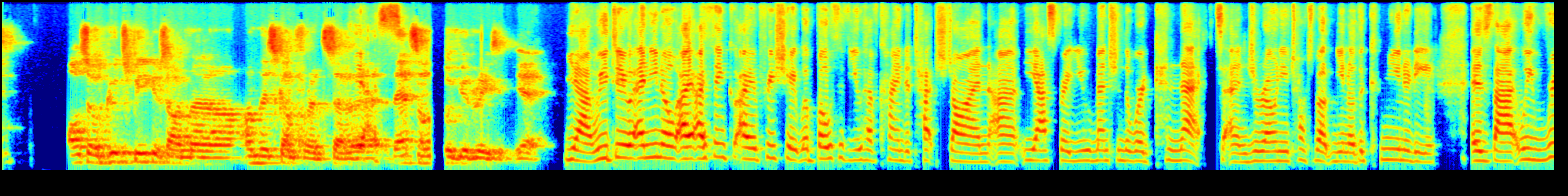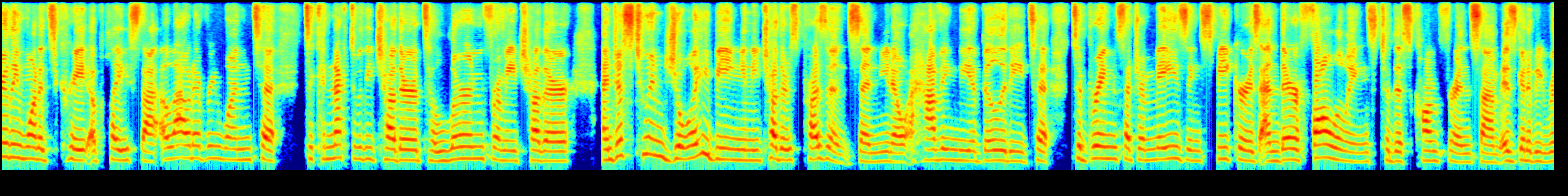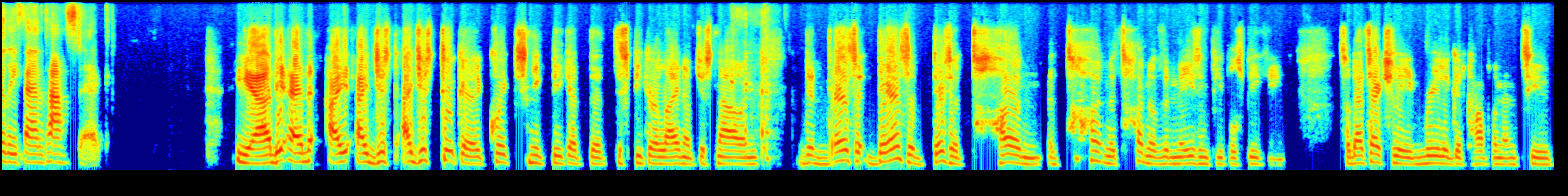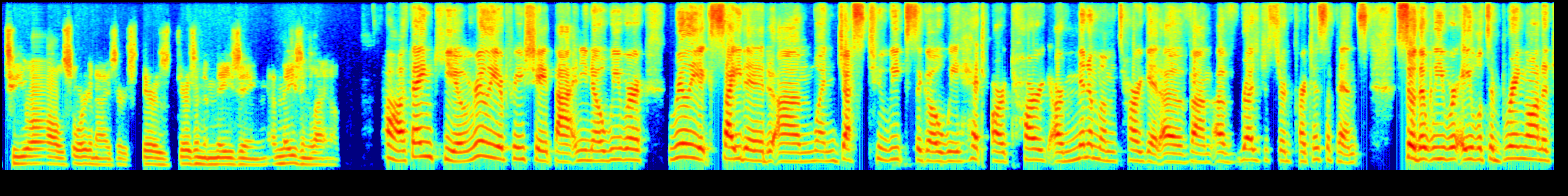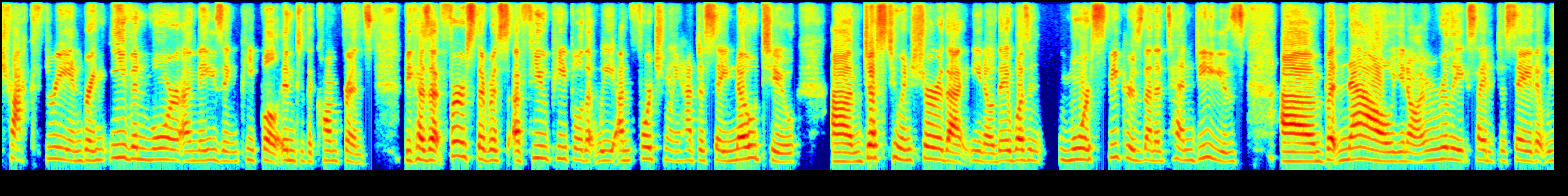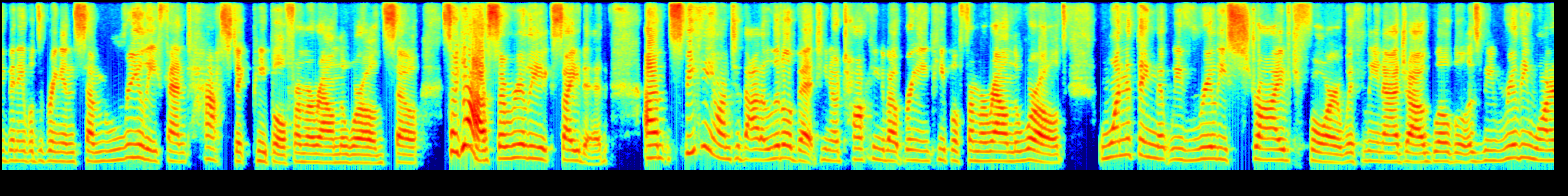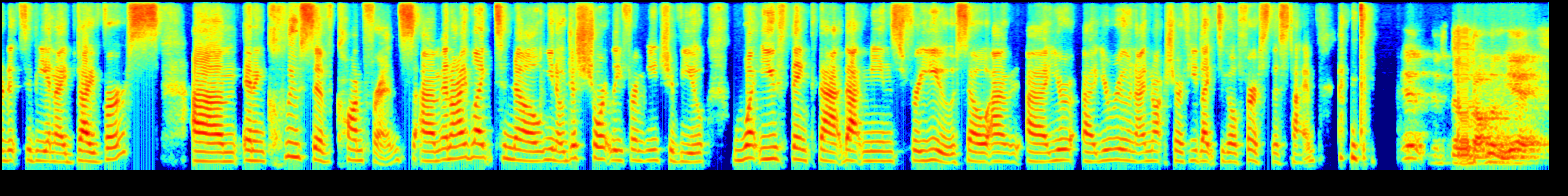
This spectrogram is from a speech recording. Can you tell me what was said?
also good speakers on uh, on this conference. So uh, Yes. that's also a good reason. Yeah. Yeah, we do. And, you know, I, I think I appreciate what both of you have kind of touched on. Uh, Jasper, you mentioned the word connect and Jerome, you talked about, you know, the community is that we really wanted to create a place that allowed everyone to, to connect with each other, to learn from each other, and just to enjoy being in each other's presence and, you know, having the ability to, to bring such amazing speakers and their followings to this conference um, is going to be really fantastic. Yeah, the, and I, I just I just took a quick sneak peek at the, the speaker lineup just now, and the, there's a there's a there's a ton a ton a ton of amazing people speaking. So that's actually really good compliment to to you all as organizers. There's there's an amazing amazing lineup. Oh, thank you. Really appreciate that. And you know, we were really excited um, when just two weeks ago we hit our target, our minimum target of um, of registered participants, so that we were able to bring on a track three and bring even more amazing people into the conference. Because at first there was a few people that we unfortunately had to say no to, um, just to ensure that you know they wasn't more speakers than attendees. Um, but now, you know, I'm really excited to say that we've been able to bring in some really fantastic people from around the world. So, so yeah, so really excited. Um, speaking on to that a little bit, you know, talking about bringing people from around the world, one thing that we've really strived for with Lean Agile Global is we really wanted it to be in a diverse um, and inclusive conference. Um, and I'd like to know, you know, just shortly from each of you, what you think that that means for you. So, um, uh, uh, Jeroen, I'm not sure if you'd like to go first this time. Yeah, there's no problem. Yeah,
